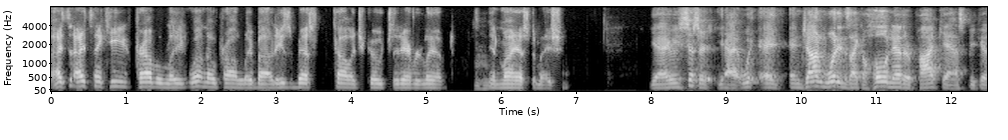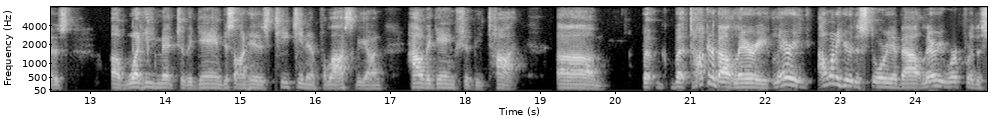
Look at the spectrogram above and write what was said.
I, th- I think he probably, well, no, probably about it. He's the best college coach that ever lived, mm-hmm. in my estimation. Yeah, he was just a, yeah. And John Wooden's like a whole nother podcast because of what he meant to the game, just on his teaching and philosophy on how the game should be taught. Um, but but talking about Larry, Larry, I want to hear the story about Larry worked for the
